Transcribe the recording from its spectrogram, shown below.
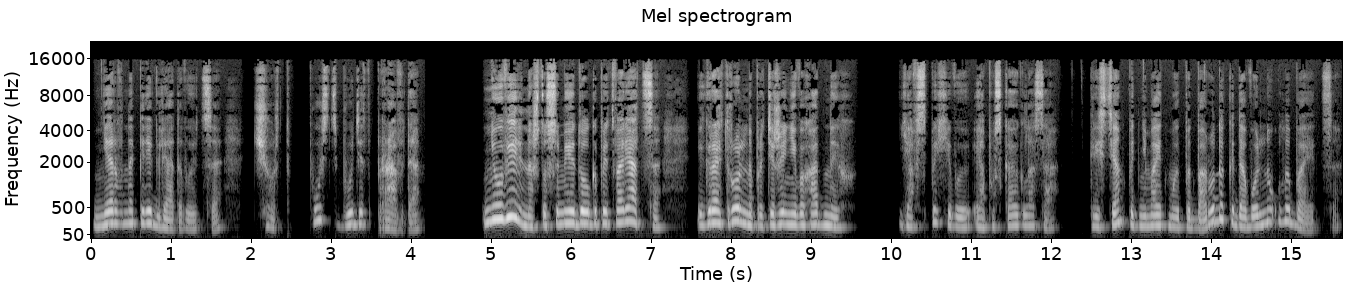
нервно переглядываются. Черт, пусть будет правда. Не уверена, что сумею долго притворяться, играть роль на протяжении выходных. Я вспыхиваю и опускаю глаза. Кристиан поднимает мой подбородок и довольно улыбается.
